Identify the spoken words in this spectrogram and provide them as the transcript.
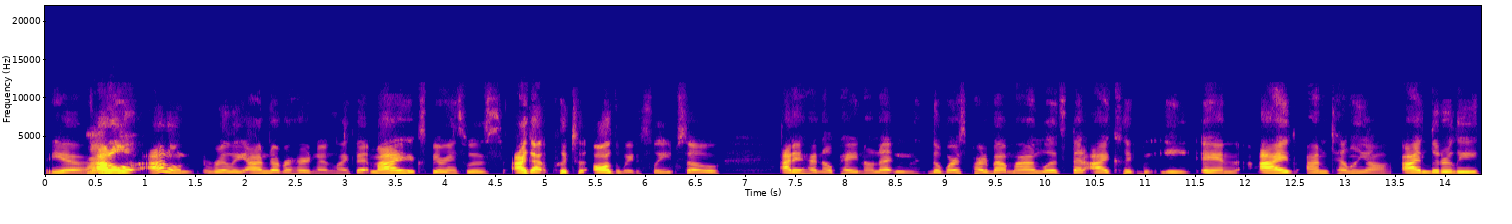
Yeah, Wow. I don't. I don't really. I've never heard nothing like that. My experience was I got put to all the way to sleep, so I didn't have no pain, no nothing. The worst part about mine was that I couldn't eat, and I. I'm telling y'all, I literally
